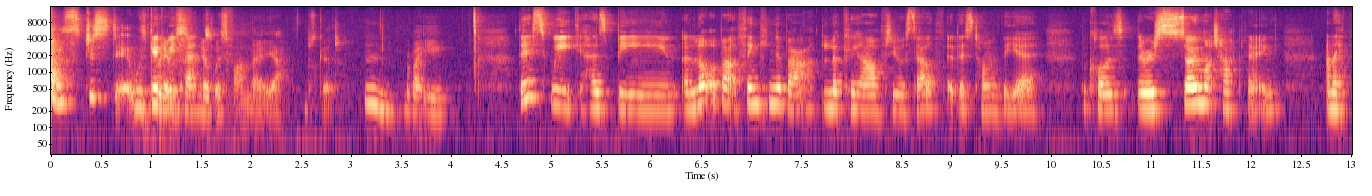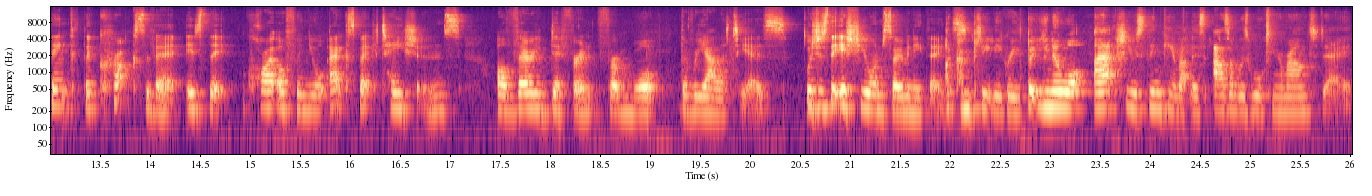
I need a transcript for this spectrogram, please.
it was just it was Good it was- it was fun though. Yeah, it was good. Mm. What about you? This week has been a lot about thinking about looking after yourself at this time of the year because there is so much happening. And I think the crux of it is that quite often your expectations are very different from what the reality is, which is the issue on so many things. I completely agree. But you know what? I actually was thinking about this as I was walking around today.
